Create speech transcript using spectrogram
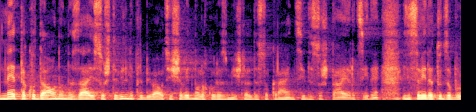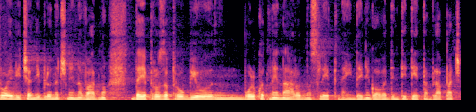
ne tako davno nazaj so številni prebivalci še vedno lahko razmišljali, da so krajci, da so štajerci. Ne? In seveda tudi za Borojeviča ni bilo nič nenavadno, da je pravzaprav bil bolj kot ne narodno slep ne? in da je njegova identiteta bila pač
